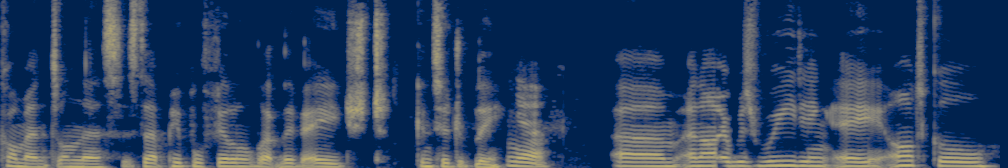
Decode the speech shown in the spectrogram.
comment on this is that people feel that they've aged considerably. Yeah. Um, and I was reading a article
